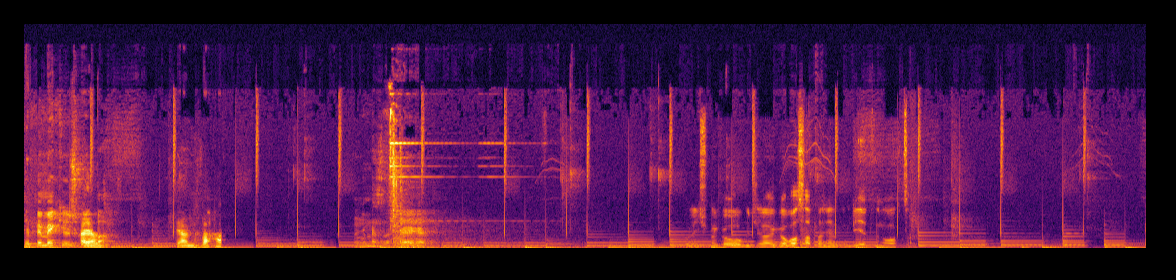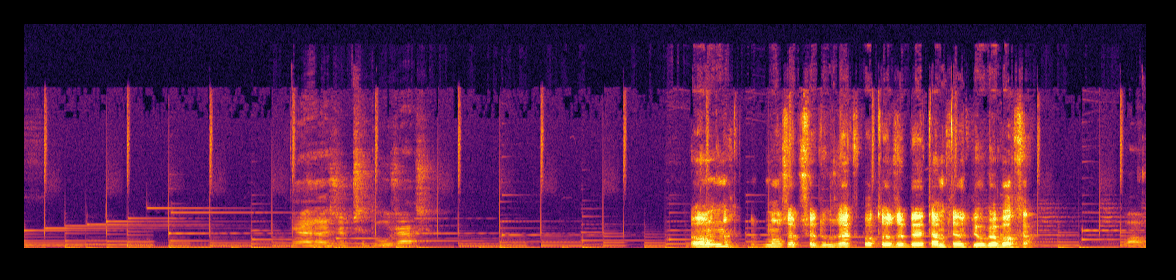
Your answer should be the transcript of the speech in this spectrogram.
Nie wiem jakiegoś A ja- chłopa. Ja mam dwa. No nie ma znaczenia. Powinniśmy go ubić, ale go bossa pewnie wybije ten łowca. Nie, należy przedłużać. On może przedłużać po to, żeby tamten zbił robota. Wow.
